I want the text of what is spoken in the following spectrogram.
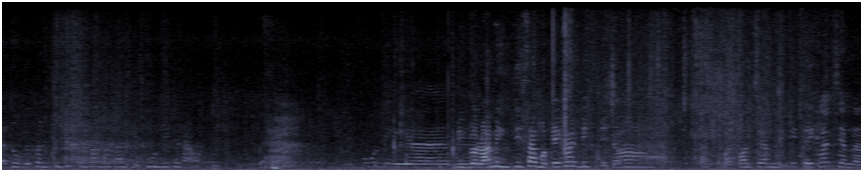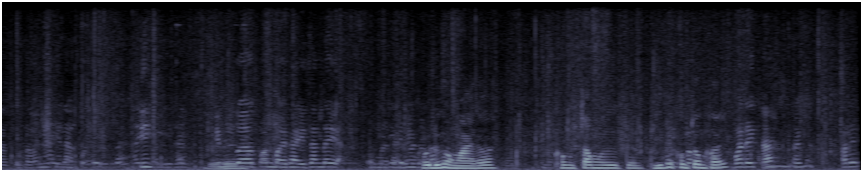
đã dùng cái phân sinh công tác bao chị phun như thế nào ạ? Phun thì à, mình vừa nói mình đi sang một cây khác đi để cho các bà con xem những cái cây khác xem là nó như thế nào. Đi em ờ, con mời thầy sang đây ạ. Mời thầy lên Thôi đứng ở ngoài thôi. Không trong kín nó không trông thấy. vào đây mà vào đây.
